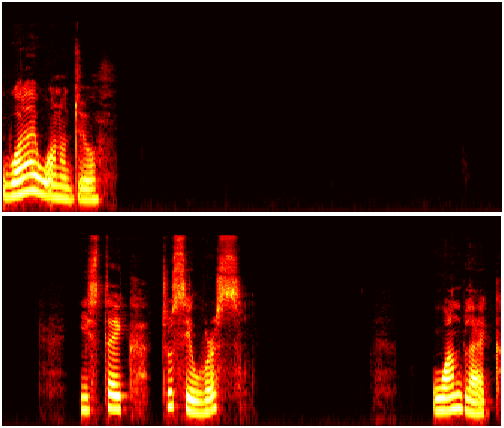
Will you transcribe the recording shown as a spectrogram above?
what I want to do is take two silvers, one black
